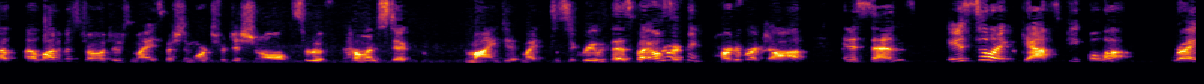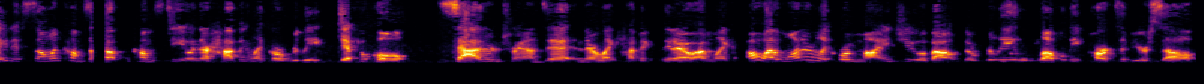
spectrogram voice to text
a, a, lot of astrologers might, especially more traditional, sort of Hellenistic minded, might disagree with this. But I also sure. think part of our job, in a sense, is to like gas people up, right? If someone comes up and comes to you and they're having like a really difficult Saturn transit and they're like having, you know, I'm like, oh, I want to like remind you about the really lovely parts of yourself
